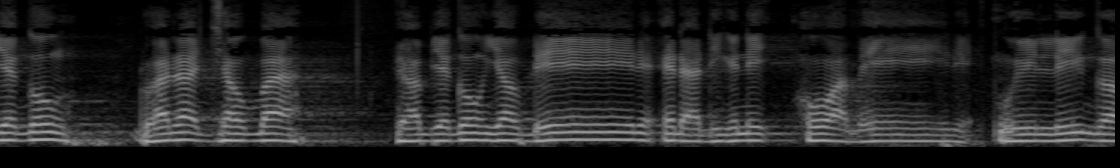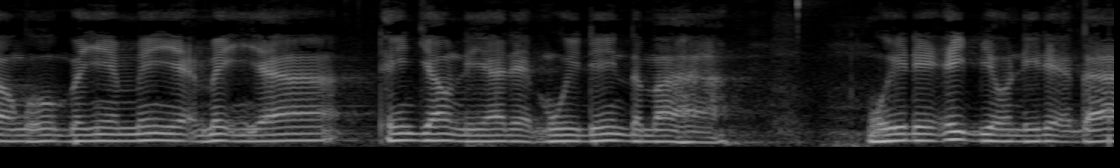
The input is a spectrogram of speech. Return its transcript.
ပြက်ကုန်းဒွါရ6ပါး ရွာပြကုံးရောက်တယ်တဲ့အဲ့ဒါဒီကနေ့ဟောရမယ်တဲ့ငွေလေးကောင်ကိုဘယင်မင်းရဲ့အမိတ်အရာထိန်းကျောင်းနေရတဲ့မွေဒင်းသမားဟာငွေတွေအိပ်ပျော်နေတဲ့အခါ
